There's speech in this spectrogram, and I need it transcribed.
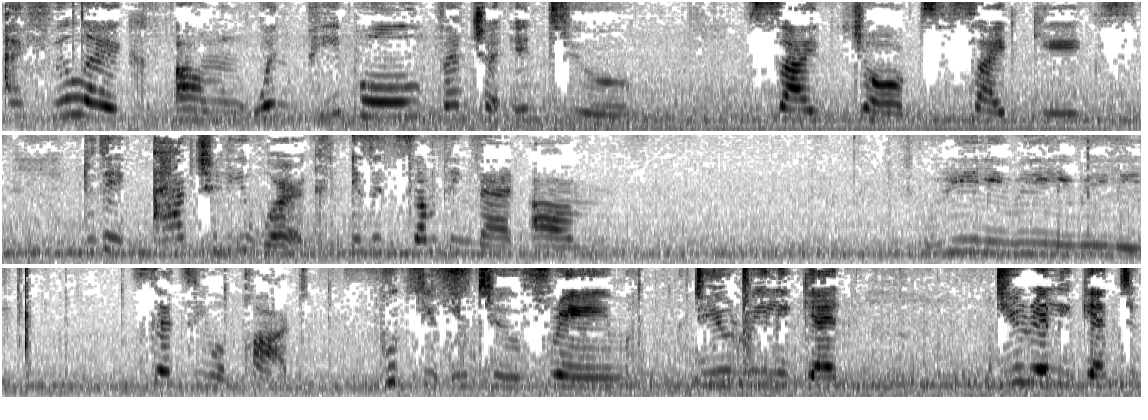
I feel like um, when people venture into side jobs, side gigs, do they actually work? Is it something that um, really, really, really sets you apart, puts you into frame? Do you really get? Do you really get to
